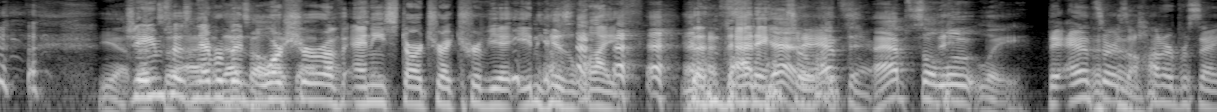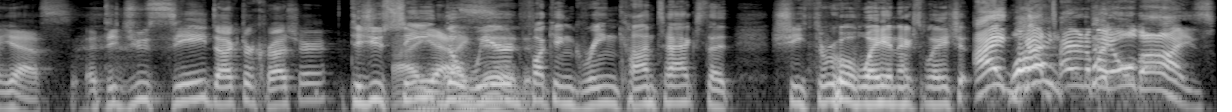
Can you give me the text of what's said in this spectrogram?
Yeah, James has never been more I got, sure of honestly. any Star Trek trivia in his life than that answer the right answer- there. Absolutely. the answer is 100% yes Uh, did you see dr crusher Did you see yeah, the I weird did. fucking green contacts that she threw away in explanation? I Why? got tired of my old eyes.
